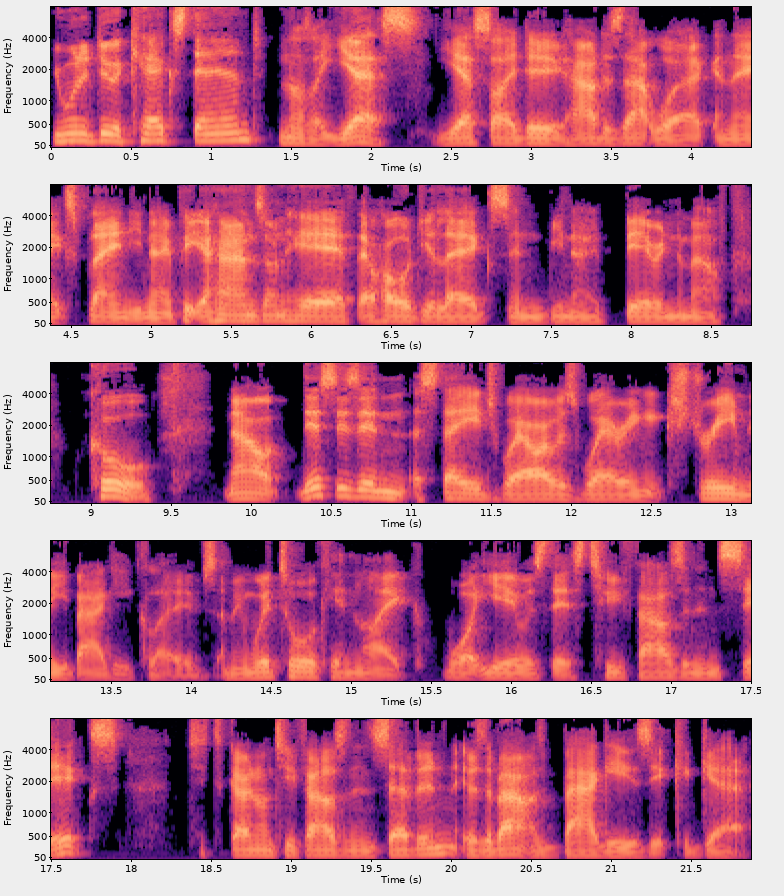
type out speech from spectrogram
you want to do a keg stand? And I was like, yes, yes, I do. How does that work? And they explained, you know, put your hands on here, they'll hold your legs and, you know, beer in the mouth. Cool. Now, this is in a stage where I was wearing extremely baggy clothes. I mean, we're talking like, what year was this? 2006? Going on 2007. It was about as baggy as it could get.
